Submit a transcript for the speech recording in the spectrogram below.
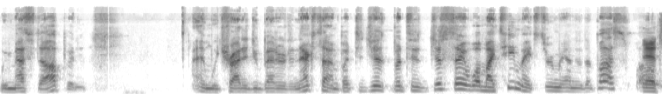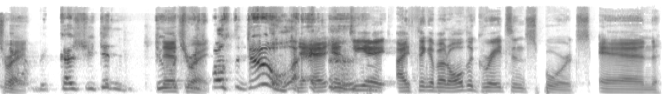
we messed up and and we try to do better the next time. But to just but to just say, well, my teammates threw me under the bus. Well, That's right. because you didn't do That's what you right. supposed to do. and, and Da, I think about all the greats in sports and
